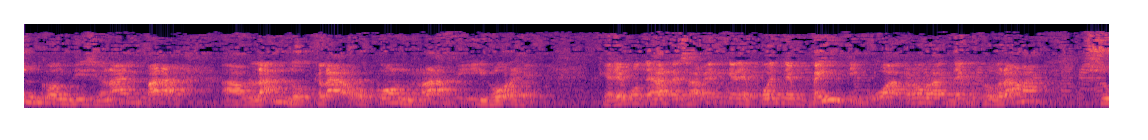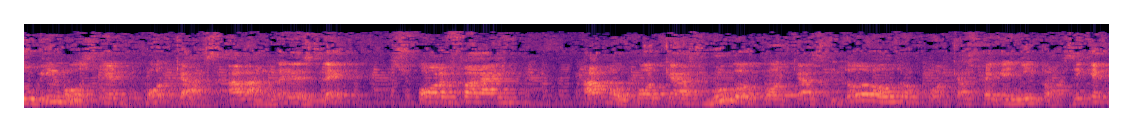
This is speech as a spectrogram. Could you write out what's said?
incondicional para Hablando Claro con Rafi y Jorge. Queremos dejarles saber que después de 24 horas del programa subimos el podcast a las redes de Spotify, Apple Podcast, Google Podcast y todos los otros podcasts pequeñitos. Así que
